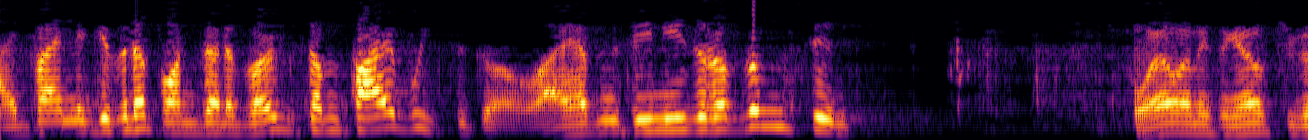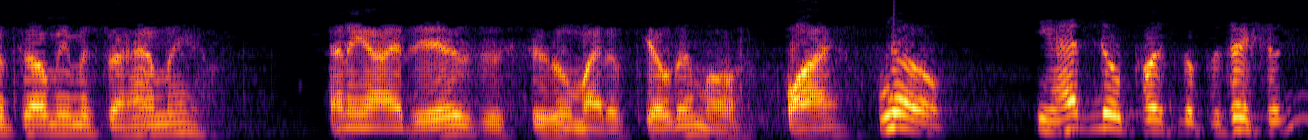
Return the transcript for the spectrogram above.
I'd finally given up on Venneberg some five weeks ago. I haven't seen either of them since. Well, anything else you can tell me, Mr. Hanley? Any ideas as to who might have killed him or why? No. He had no personal possession.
